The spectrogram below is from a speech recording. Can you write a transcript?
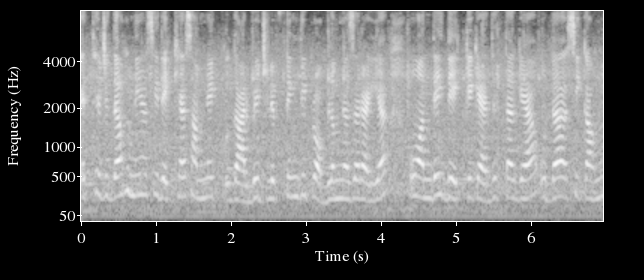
ਇੱਥੇ ਜਿੱਦਾਂ ਹੁਣੇ ਅਸੀਂ ਦੇਖਿਆ ਸਾਹਮਣੇ ਗਾਰਬੇਜ ਲਿਫਟਿੰਗ ਦੀ ਪ੍ਰੋਬਲਮ ਨਜ਼ਰ ਆਈ ਆ, ਉਹ ਆਂਦੇ ਹੀ ਦੇਖ ਕੇ ਕਹਿ ਦਿੱਤਾ ਗਿਆ। ਉਹਦਾ ਅਸੀਂ ਕੰਮ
